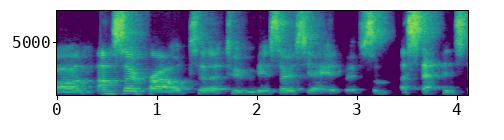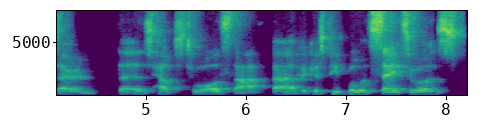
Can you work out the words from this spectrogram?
Um, i'm so proud to to even be associated with some a stepping stone that has helped towards that uh, because people would say to us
